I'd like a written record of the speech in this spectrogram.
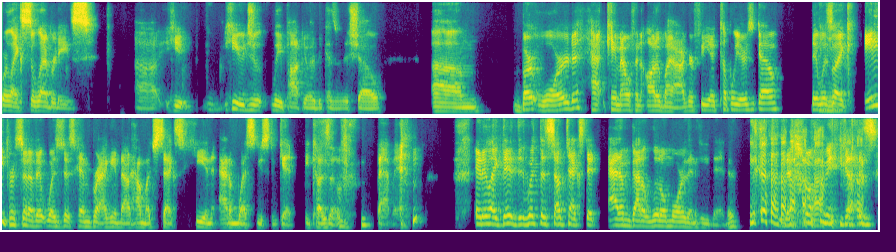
were like celebrities. Uh he hugely popular because of the show. Um, Burt Ward ha- came out with an autobiography a couple years ago. It was Mhm. like 80% of it was just him bragging about how much sex he and Adam West used to get because of Batman. and it like they, with the subtext that Adam got a little more than he did. You know? because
